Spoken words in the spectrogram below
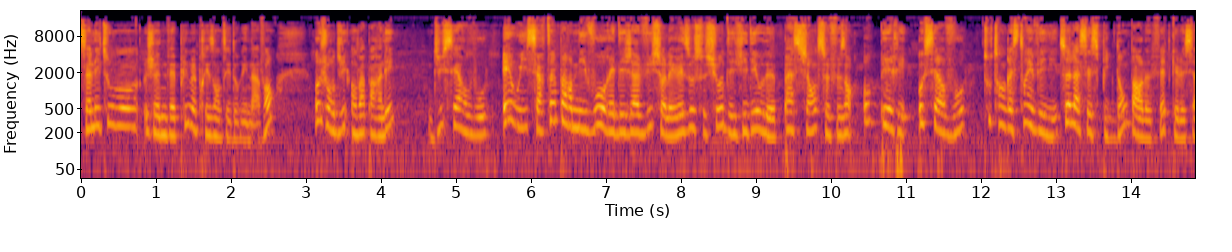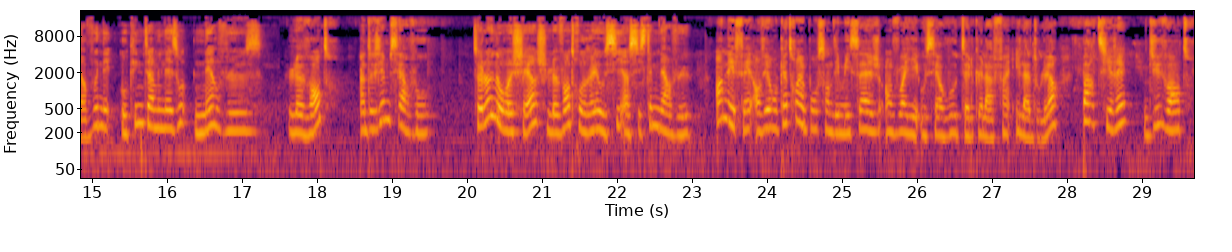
Salut tout le monde, je ne vais plus me présenter dorénavant. Aujourd'hui, on va parler du cerveau. Et oui, certains parmi vous auraient déjà vu sur les réseaux sociaux des vidéos de patients se faisant opérer au cerveau tout en restant éveillés. Cela s'explique donc par le fait que le cerveau n'ait aucune terminaison nerveuse. Le ventre, un deuxième cerveau. Selon nos recherches, le ventre aurait aussi un système nerveux. En effet, environ 80% des messages envoyés au cerveau tels que la faim et la douleur partiraient du ventre.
